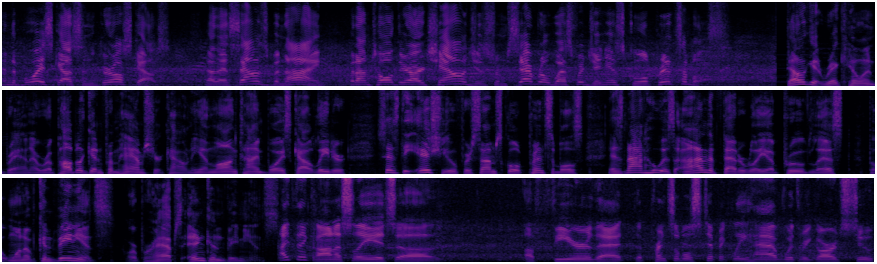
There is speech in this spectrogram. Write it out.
and the Boy Scouts and Girl Scouts. Now, that sounds benign, but I'm told there are challenges from several West Virginia school principals. Delegate Rick Hillenbrand, a Republican from Hampshire County and longtime Boy Scout leader, says the issue for some school principals is not who is on the federally approved list, but one of convenience or perhaps inconvenience. I think honestly it's a, a fear that the principals typically have with regards to,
